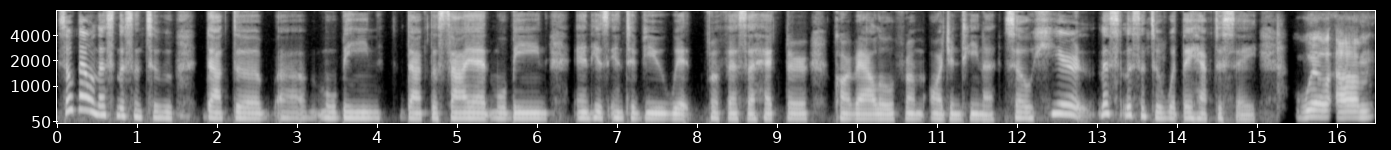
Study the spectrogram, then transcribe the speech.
So now let's listen to Dr. Uh, Dr. Syed Mobeen, and his interview with Professor Hector Carvallo from Argentina. So here, let's listen to what they have to say. Well, um,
